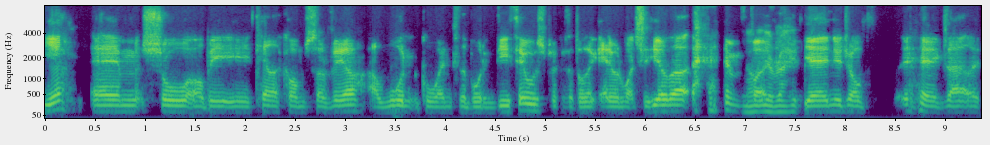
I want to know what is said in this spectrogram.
Yeah, um, so I'll be a telecom surveyor. I won't go into the boring details because I don't think anyone wants to hear that. no, but you're right. Yeah, new job. exactly.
